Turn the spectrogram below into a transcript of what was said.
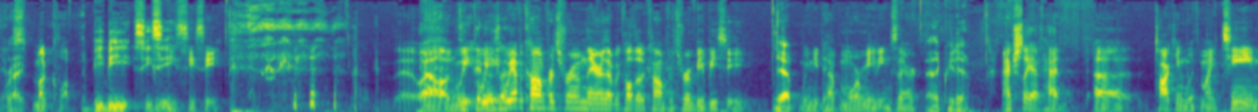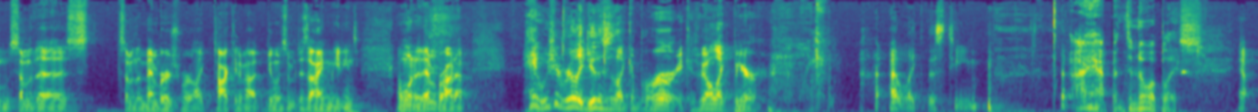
Yes, Right. Mug Club. the BBCC. BBCC. Uh, well, and we, we, we have a conference room there that we call the conference room BBC. Yep, We need to have more meetings there. I think we do. Actually, I've had uh, talking with my team. Some of the some of the members were like talking about doing some design meetings, and one of them brought up, "Hey, we should really do this as like a brewery because we all like beer." I'm like, I like this team. I happen to know a place. Yep.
